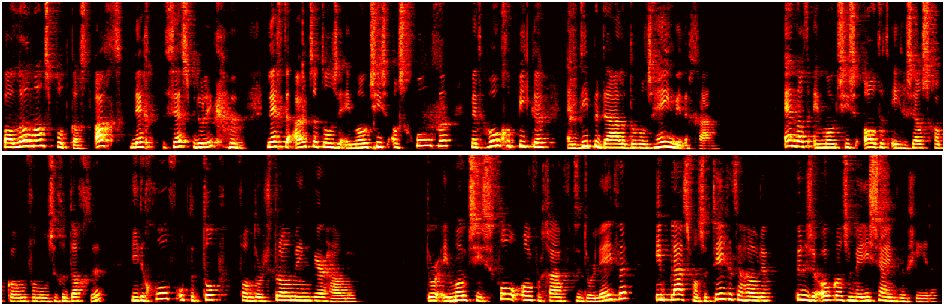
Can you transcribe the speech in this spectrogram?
Paul Lomans, podcast 8, leg, 6 bedoel ik, legde uit dat onze emoties als golven met hoge pieken en diepe dalen door ons heen willen gaan. En dat emoties altijd in gezelschap komen van onze gedachten, die de golf op de top van doorstroming weerhouden. Door emoties vol overgave te doorleven, in plaats van ze tegen te houden, kunnen ze ook als een medicijn fungeren.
